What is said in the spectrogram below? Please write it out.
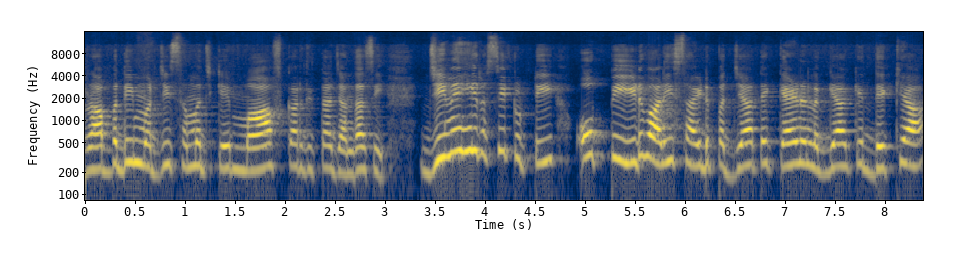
ਰੱਬ ਦੀ ਮਰਜ਼ੀ ਸਮਝ ਕੇ ਮਾਫ ਕਰ ਦਿੱਤਾ ਜਾਂਦਾ ਸੀ। ਜਿਵੇਂ ਹੀ ਰੱਸੀ ਟੁੱਟੀ, ਉਹ ਭੀੜ ਵਾਲੀ ਸਾਈਡ ਭੱਜਿਆ ਤੇ ਕਹਿਣ ਲੱਗਿਆ ਕਿ ਦੇਖਿਆ,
